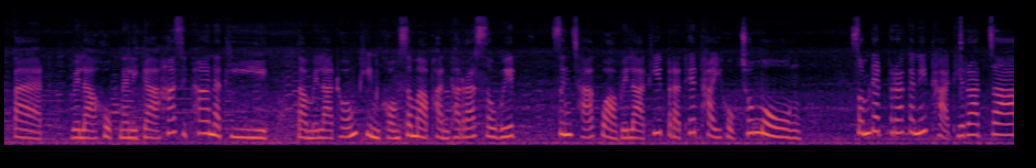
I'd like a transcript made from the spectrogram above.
2568 เวลา 6 นาฬิกา 55 นาที ตามเวลาท้องถิ่นของสมาพันธรัฐสวิตซึ่งช้ากว่าเวลาที่ประเทศไทย 6 ชั่วโมง สมเด็จพระนิษฐาธิราชเจ้า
